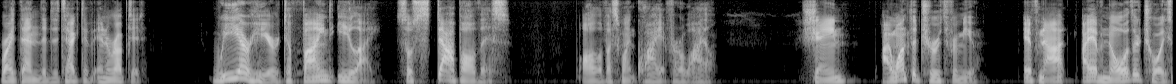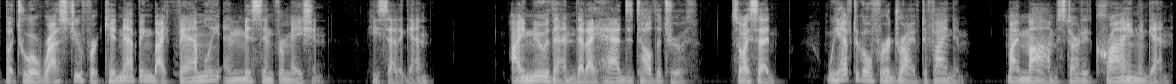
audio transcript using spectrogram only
Right then, the detective interrupted. We are here to find Eli, so stop all this. All of us went quiet for a while. Shane, I want the truth from you. If not, I have no other choice but to arrest you for kidnapping by family and misinformation, he said again. I knew then that I had to tell the truth. So I said, We have to go for a drive to find him. My mom started crying again.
